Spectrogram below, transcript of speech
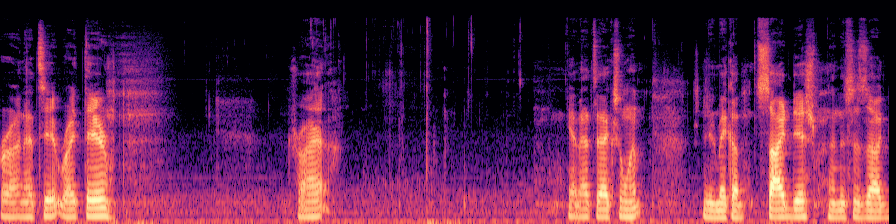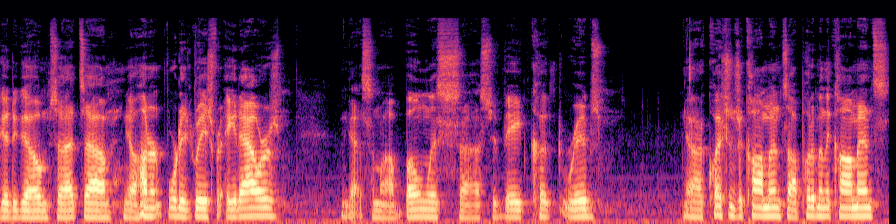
All right, that's it right there. Try it. Yeah, that's excellent. Just need to make a side dish, and this is uh, good to go. So that's uh, you know 140 degrees for eight hours. We got some uh, boneless uh, sous vide cooked ribs. Uh, questions or comments? I'll put them in the comments.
